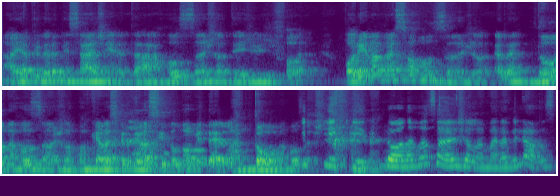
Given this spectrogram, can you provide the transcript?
Aí a primeira mensagem é da Rosângela de Juiz de Fora. Porém, ela não é só Rosângela, ela é Dona Rosângela, porque ela escreveu assim no nome dela, Dona Rosângela. Chique, Dona Rosângela, maravilhosa.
